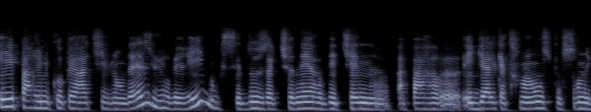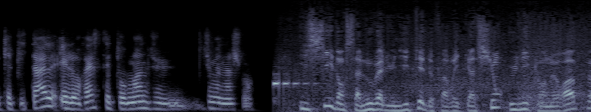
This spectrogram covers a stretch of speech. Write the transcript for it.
et par une coopérative landaise, l'Urbery. Donc, ces deux actionnaires détiennent euh, à part euh, égale 91% du capital et le reste est aux mains du, du, management. Ici, dans sa nouvelle unité de fabrication unique en Europe,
